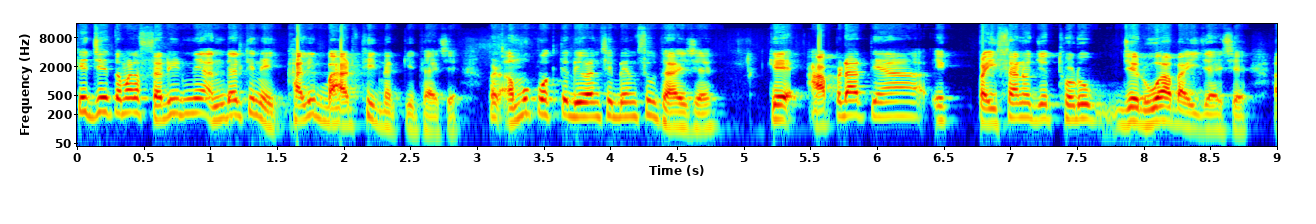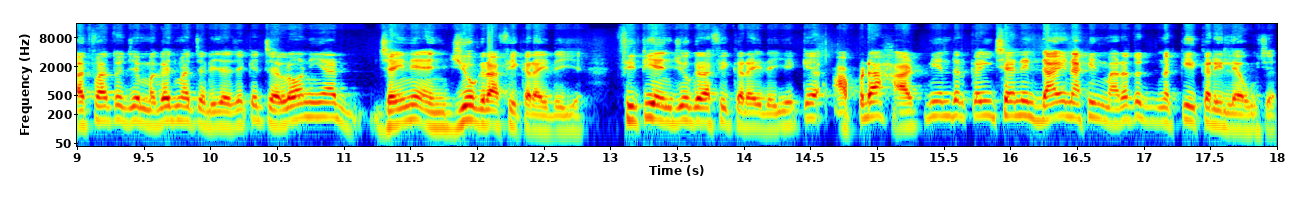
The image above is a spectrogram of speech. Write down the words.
કે જે તમારા શરીરને અંદરથી નહીં ખાલી બહારથી નક્કી થાય છે. પણ અમુક વખતે દેવાંશીબેન શું થાય છે? કે આપણા ત્યાં એક પૈસાનો જે થોડુંક જે રૂઆબ આવી જાય છે, અથવા તો જે મગજમાં ચડી જાય છે કે ચલો ને યાર જઈને એન્જિયોગ્રાફી કરાવી દઈએ. સિટી એન્જિયોગ્રાફી કરાવી દઈએ કે આપણા હાર્ટની અંદર કંઈ છે નહીં ડાય નાખીને મારે તો નક્કી કરી લેવું છે.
